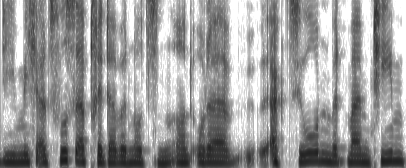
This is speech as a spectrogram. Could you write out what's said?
die mich als Fußabtreter benutzen und oder Aktionen mit meinem Team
